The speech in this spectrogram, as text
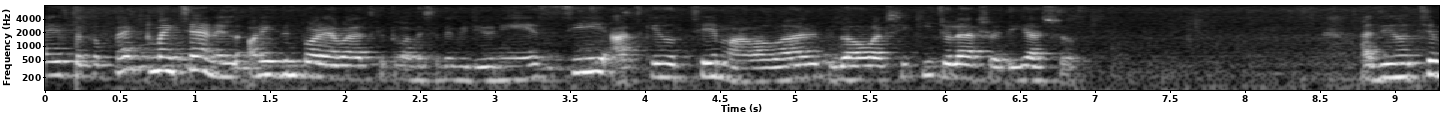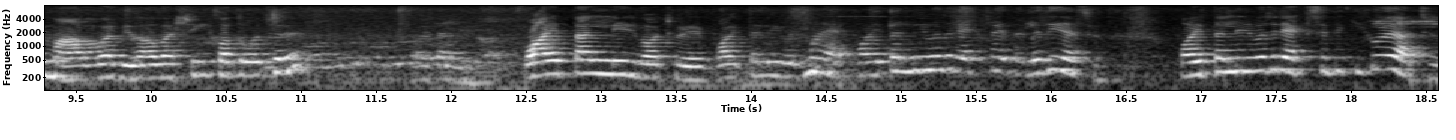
Guys welcome back to my channel অনেকদিন পরে আবার আজকে তোমাদের সাথে ভিডিও নিয়ে এসেছি। আজকে হচ্ছে মা বাবার বিবাহ বার্ষিকী চলে আসো এদিকে আসো। আজকে হচ্ছে মা বাবার বিবাহ বার্ষিকী কত বছরে? পঁয়তাল্লিশ বছরে। পঁয়তাল্লিশ বছর? মানে পঁয়তাল্লিশ বছর একসাথে তাহলে দিয়ে আছো পঁয়তাল্লিশ বছর একসাথে কি করে আছো?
